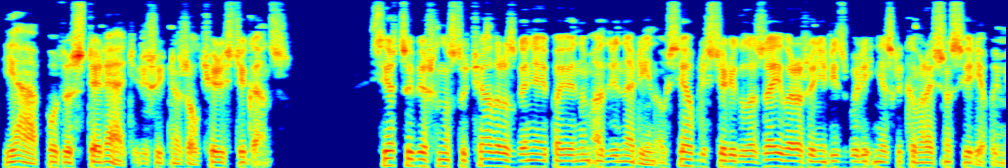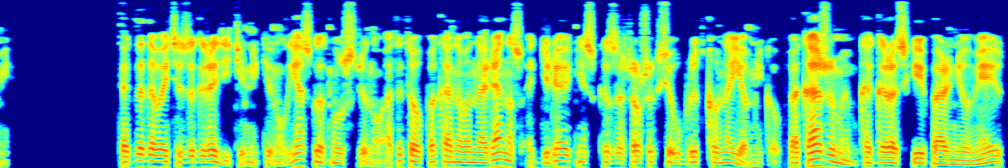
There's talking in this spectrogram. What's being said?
«Я буду стрелять», — решительно жал челюсти Ганс. Сердце бешено стучало, разгоняя по венам адреналин. У всех блестели глаза, и выражения лиц были несколько мрачно свирепыми. «Тогда давайте заградительный», — кинул я, сглотнул слюну. «От этого поганого ноля нас отделяют несколько зажавшихся ублюдков-наемников. Покажем им, как городские парни умеют?»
